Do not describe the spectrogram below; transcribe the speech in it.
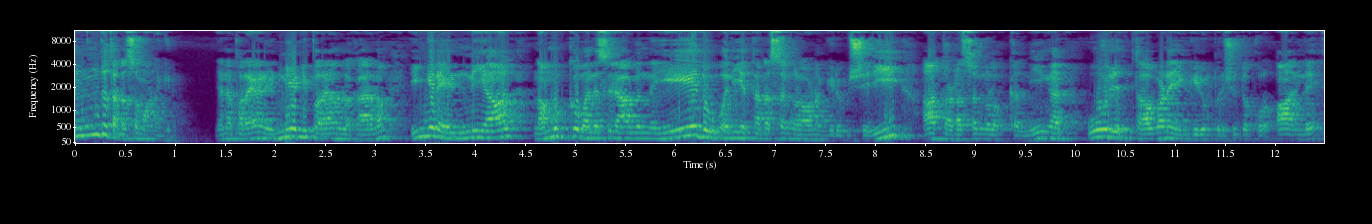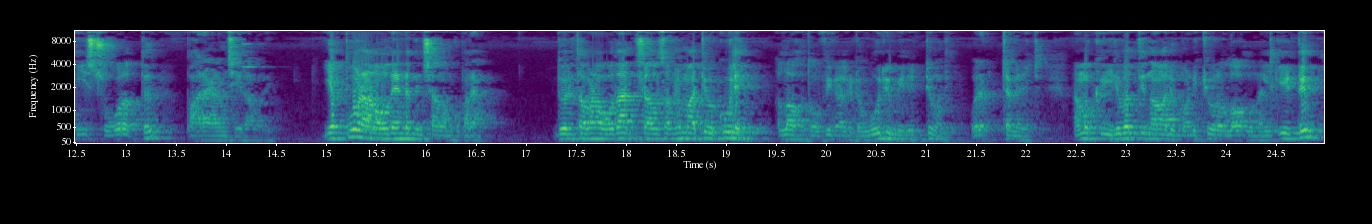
എന്ത് തടസ്സമാണെങ്കിലും. ഞാൻ പറയാൻ എണ്ണി എണ്ണി പറയാനുള്ള കാരണം ഇങ്ങനെ എണ്ണിയാൽ നമുക്ക് മനസ്സിലാകുന്ന ഏത് വലിയ തടസ്സങ്ങളാണെങ്കിലും ശരി ആ തടസ്സങ്ങളൊക്കെ നീങ്ങാൻ ഒരു തവണയെങ്കിലും പരിശുദ്ധ ഖുർആാനിലെ ഈ സൂറത്ത് പാരായണം ചെയ്താൽ മതി. എപ്പോഴാണ് ഓതേണ്ടത് ഇൻഷാ നമുക്ക് പറയാം. ഇതൊരു തവണ ഓതാൻ സമയം മാറ്റി വെക്കൂലേ? അള്ളാഹു തോഫിക്ക് നൽകട്ടെ. ഒരു മിനിറ്റ് മതി. ഒരൊറ്റ മിനിറ്റ്. നമുക്ക് ഇരുപത്തിനാല് മണിക്കൂർ അള്ളാഹു നൽകിയിട്ട്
